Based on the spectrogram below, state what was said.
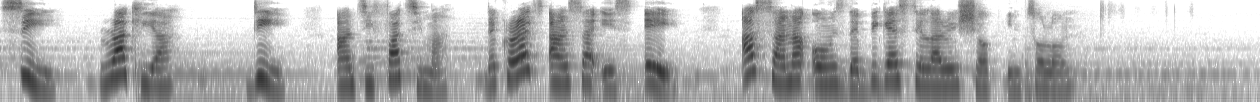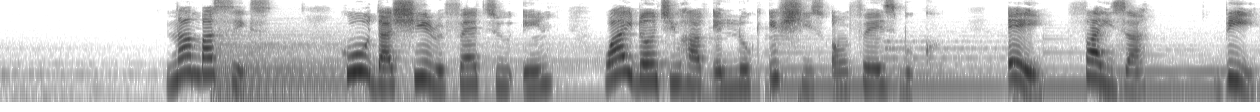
C. Rakia D. Auntie Fatima The correct answer is A. Asana owns the biggest tailoring shop in Tolon. Number 6. Who does she refer to in why don't you have a look if she's on Facebook? A. Faiza B.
